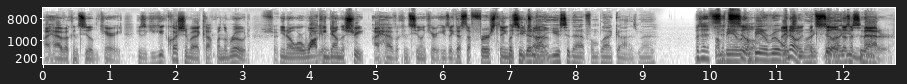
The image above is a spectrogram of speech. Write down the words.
I have a concealed carry. He's like, you get questioned by a cop on the road, Sure. you know, or walking Yeah. down the street. I have a conceal and carry. He's like, that's the first thing But that see, you they're tell not them. used to that from black guys, man. but that's I'm it's being- I'm still, being real I know, you, Mike. but still, it doesn't to that. matter.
